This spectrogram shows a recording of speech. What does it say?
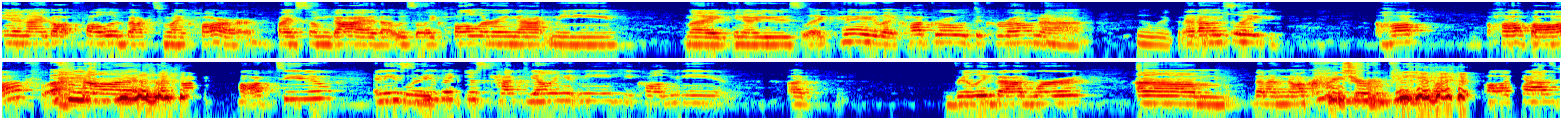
and I got followed back to my car by some guy that was like hollering at me, like you know he was like, "Hey, like hot girl with the corona," Oh my god. and I was like, "Hop, hop off! I'm not. I'm not gonna talk to you." And he's he Like- like just kept yelling at me. He called me a really bad word um, that I'm not going to repeat on the podcast.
